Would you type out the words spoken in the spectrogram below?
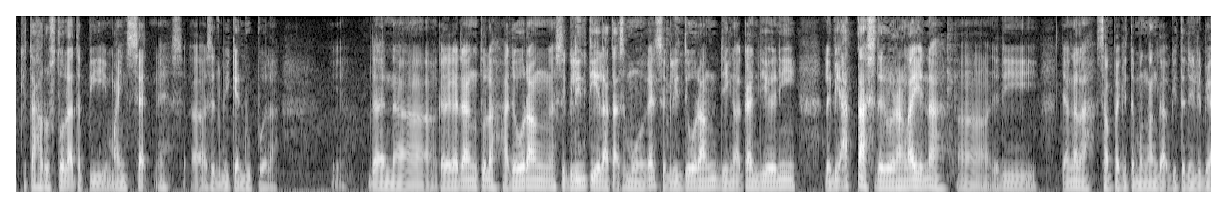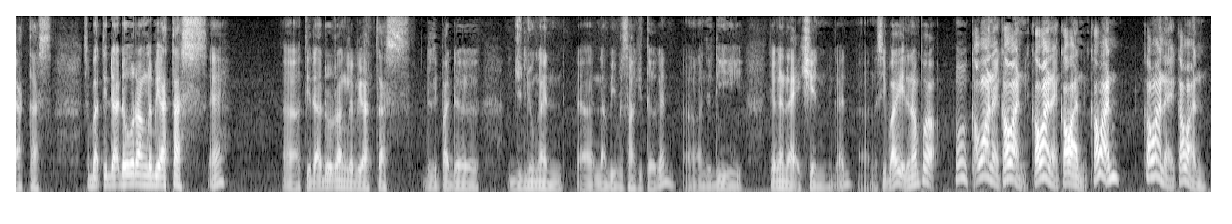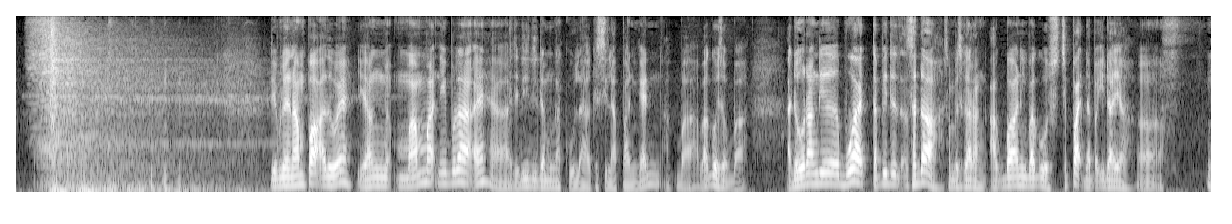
kita harus tolak tepi mindset eh uh, sedemikian rupa lah ya. dan uh, kadang-kadang itulah ada orang segelintir lah tak semua kan. Segelintir orang diingatkan dia ni lebih atas dari orang lain lah. Uh, jadi janganlah sampai kita menganggap kita ni lebih atas. Sebab tidak ada orang lebih atas eh. Uh, tidak ada orang lebih atas daripada junjungan uh, Nabi besar kita kan. Uh, jadi janganlah action kan. Uh, nasib baik dia nampak. Oh, kawan eh, kawan. Kawan eh, kawan. Kawan. Kawan eh, kawan. dia boleh nampak tu eh. Yang Mamat ni pula eh. Uh, jadi dia dah mengakulah kesilapan kan. Akbar. Bagus Akbar. Ada orang dia buat tapi dia tak sedar sampai sekarang. Akbar ni bagus. Cepat dapat hidayah. Uh.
